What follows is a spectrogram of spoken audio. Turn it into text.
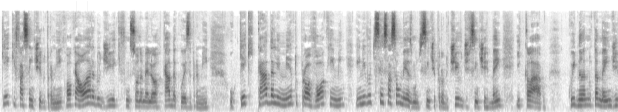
que que faz sentido para mim, qual é a hora do dia que funciona melhor cada coisa para mim, o que que cada alimento provoca em mim em nível de sensação mesmo, de sentir produtivo, de sentir bem e claro, cuidando também de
